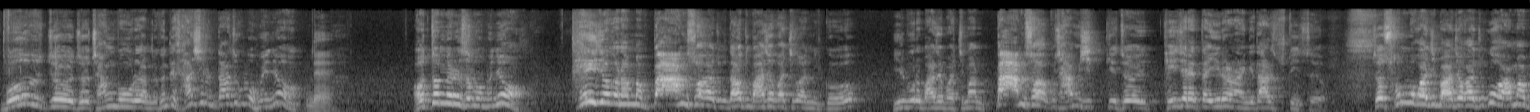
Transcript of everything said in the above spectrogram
뭐 저 저 장봉으로 잡는. 근데 사실은 따지고 보면요. 네. 어떤 면에서 보면요. 테이저건 한 번 빵 쏴가지고 나도 맞아봤지만 그 일부러 맞아봤지만 빵 쏴갖고 잠시 그저 계절했다 일어나는 게 나을 수도 있어요. 저 손모가지 맞아가지고 아마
